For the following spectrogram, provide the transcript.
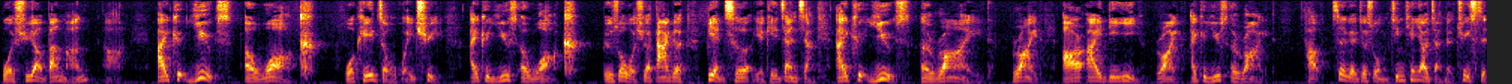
我需要帮忙啊。I could use a walk。我可以走回去。I could use a walk。比如说，我需要搭个便车，也可以这样讲。I could use a ride。Ride，R I D E，ride。I could use a ride。好，这个就是我们今天要讲的句式。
